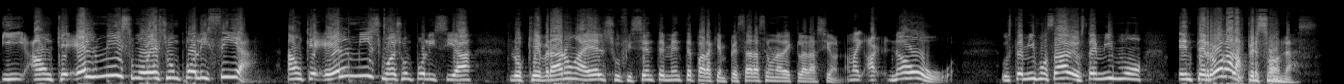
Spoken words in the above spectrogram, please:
y aunque él mismo es un policía, aunque él mismo es un policía, lo quebraron a él suficientemente para que empezara a hacer una declaración. I'm like, no, usted mismo sabe, usted mismo interroga a las personas.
